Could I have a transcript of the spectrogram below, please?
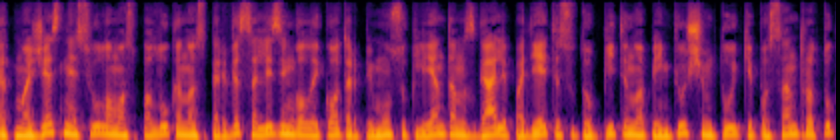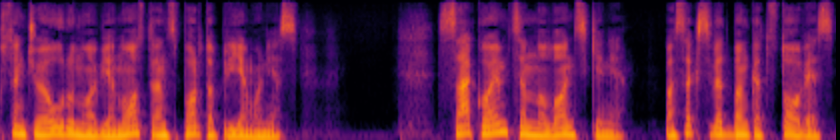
kad mažesnės siūlomos palūkanos per visą lizingo laikotarpį mūsų klientams gali padėti sutaupyti nuo 500 iki 1500 eurų nuo vienos transporto priemonės. Sako M. Cemnolonskinė. Pasak Svetbank atstovės,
